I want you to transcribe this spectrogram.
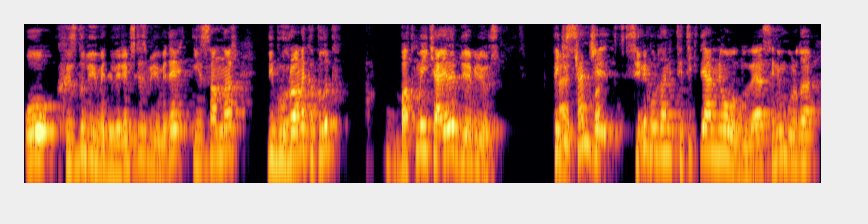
o hızlı büyümede, verimsiz büyümede insanlar bir buhrana kapılıp batma hikayeleri duyabiliyoruz. Peki evet, sence seni burada hani tetikleyen ne oldu veya senin burada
